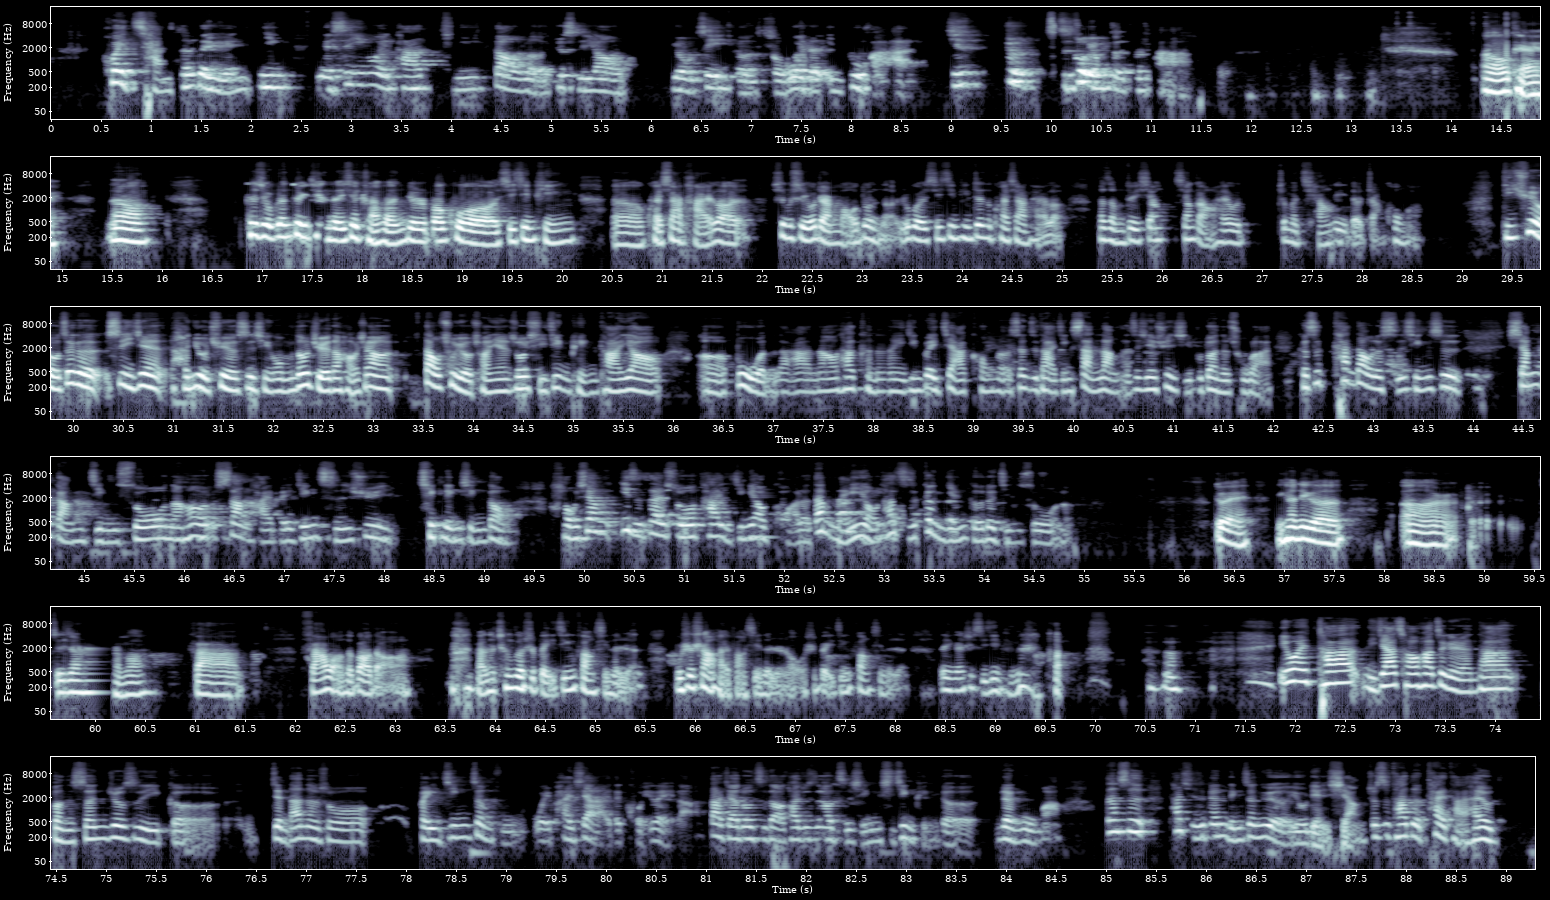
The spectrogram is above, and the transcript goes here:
会产生的原因，也是因为他提到了就是要。有这个所谓的引渡法案，其实就始作俑者就是他。哦，OK，那这就跟最近的一些传闻，就是包括习近平，呃，快下台了，是不是有点矛盾呢？如果习近平真的快下台了，他怎么对香香港还有这么强力的掌控啊？的确哦，这个是一件很有趣的事情。我们都觉得好像到处有传言说习近平他要呃不稳啦，然后他可能已经被架空了，甚至他已经散浪了。这些讯息不断的出来，可是看到的实情是香港紧缩，然后上海、北京持续清零行动，好像一直在说他已经要垮了，但没有，他只是更严格的紧缩了。对，你看这个。呃，这叫什么法法网的报道啊？把把它称作是北京放心的人，不是上海放心的人哦，是北京放心的人，那应该是习近平的人吧？因为他李家超他这个人，他本身就是一个简单的说，北京政府委派下来的傀儡啦。大家都知道，他就是要执行习近平的任务嘛。但是他其实跟林郑月娥有点像，就是他的太太还有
